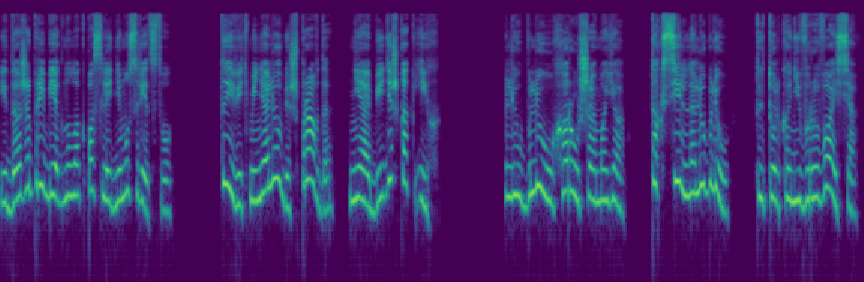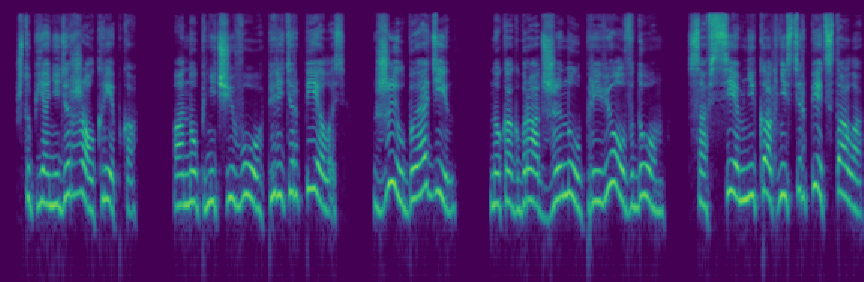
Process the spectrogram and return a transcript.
и даже прибегнула к последнему средству. «Ты ведь меня любишь, правда? Не обидишь, как их?» «Люблю, хорошая моя, так сильно люблю. Ты только не вырывайся, чтоб я не держал крепко. Оно б ничего, перетерпелось. Жил бы один. Но как брат жену привел в дом, совсем никак не стерпеть стало.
